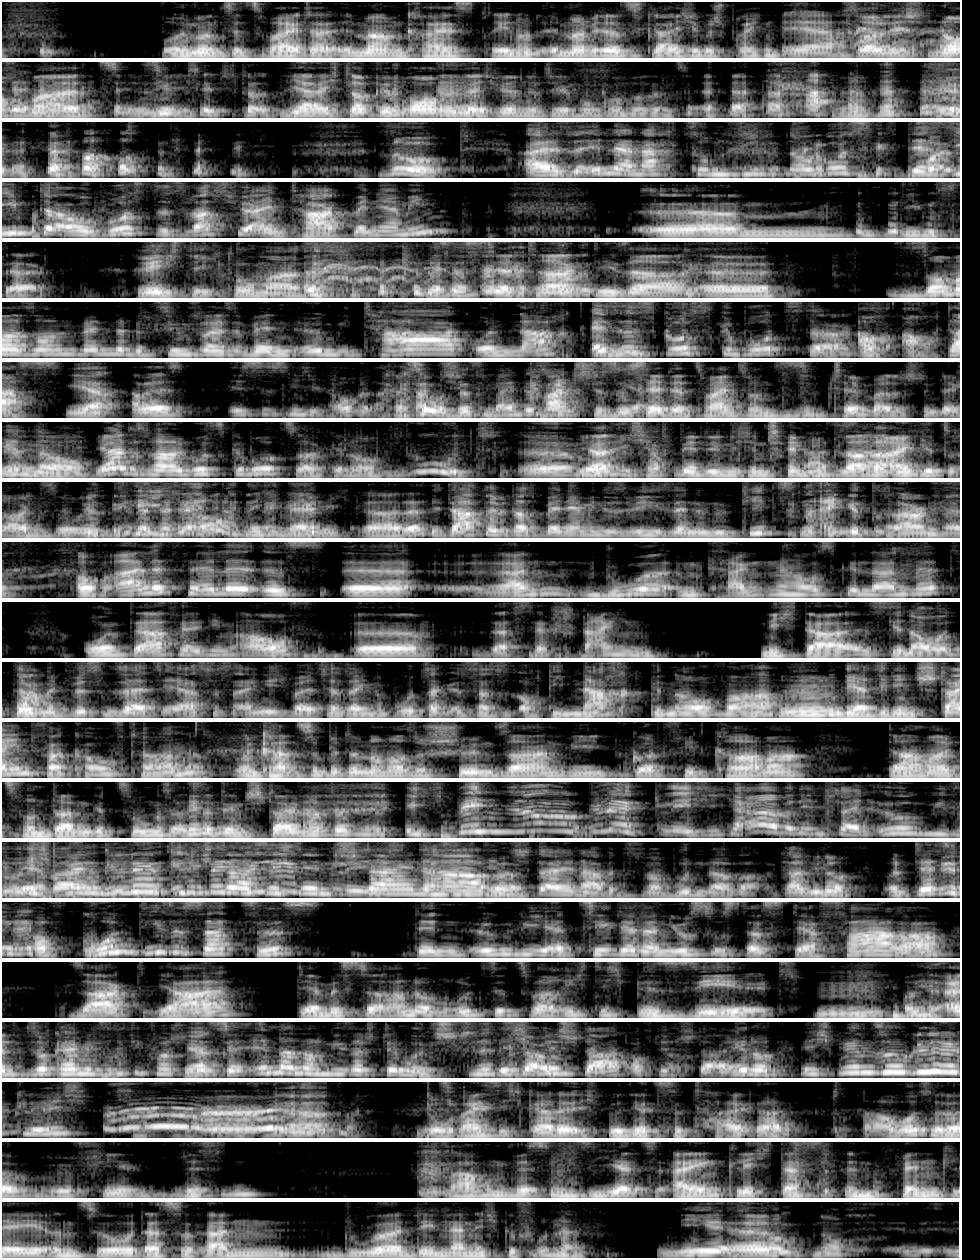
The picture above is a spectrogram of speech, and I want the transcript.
wollen wir uns jetzt weiter immer im Kreis drehen und immer wieder das Gleiche besprechen. Ja. Soll ich noch mal erzählen? 17 Stunden. Ja, ich glaube, wir brauchen gleich wieder eine Telefonkonferenz. So, also in der Nacht zum 7. August. Der 7. August ist was für ein Tag, Benjamin? Ähm, Dienstag. Richtig, Thomas. Das ist der Tag dieser äh, Sommersonnenwende, beziehungsweise wenn irgendwie Tag und Nacht. Es ist Gusts Geburtstag. auch, auch das. Ja. Aber es, ist es nicht auch. Ach, so, Quatsch. das meintest du? Quatsch, das ist ja. der 22. September, das stimmt ja gar Genau. nicht. Ja, das war August Geburtstag, genau. Gut. Ähm, Ja, ich habe mir den nicht in den Terminplaner eingetragen, sorry. Ich auch nicht, merke ich gerade. Ich dachte, dass Benjamin deswegen seine Notizen eingetragen hat. Auf alle Fälle ist äh, Randur im Krankenhaus gelandet und da fällt ihm auf, äh, dass der Stein nicht da ist. Genau, damit wissen sie als erstes eigentlich, weil es ja sein Geburtstag ist, dass es auch die Nacht genau war, in der sie den Stein verkauft haben. Und kannst du bitte nochmal so schön sagen, wie Gottfried Kramer damals von dann gezogen ist, als er den Stein hatte? Ich bin so glücklich, ich habe den Stein irgendwie so. Ich bin glücklich, dass ich den Stein habe. Ich den Stein habe, das war wunderbar. Genau. Und deswegen, aufgrund dieses Satzes, denn irgendwie erzählt ja dann Justus, dass der Fahrer sagt, ja, der Mr. Rando auf dem Rücksitz war richtig beseelt. Und äh, so kann ich mir das richtig vorstellen, Ja. dass der immer noch in dieser Stimmung und ist. sitzt Ich bin, starrt auf den Stein. genau, ich bin so glücklich. Ja. Jetzt weiß ich gerade, ich bin jetzt total gerade raus oder mir fehlt Wissen. Warum wissen Sie jetzt eigentlich, dass in Bentley und so, dass Randur den da nicht gefunden hat? Nee, Das ähm, kommt noch.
